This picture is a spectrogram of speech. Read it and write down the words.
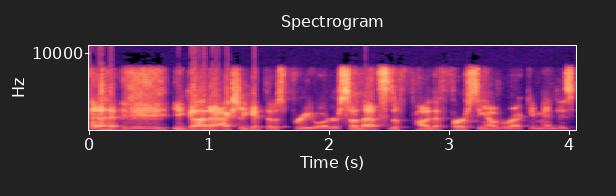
you got to actually get those pre-orders. So that's the, probably the first thing I would recommend is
